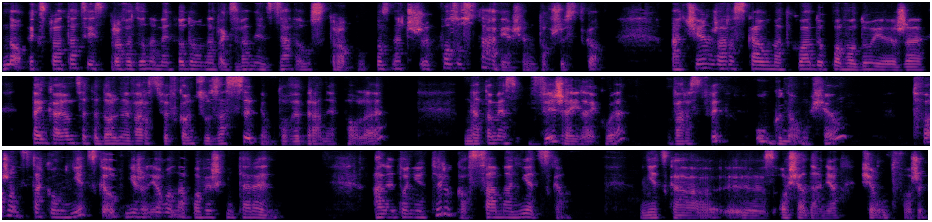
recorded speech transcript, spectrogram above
no, eksploatacja jest prowadzona metodą na tak zwany zawał stropu. To znaczy, że pozostawia się to wszystko, a ciężar skał nadkładu powoduje, że pękające te dolne warstwy w końcu zasypią to wybrane pole, natomiast wyżej ległe warstwy ugną się, tworząc taką nieckę obniżeniową na powierzchni terenu. Ale to nie tylko sama niecka, niecka y, z osiadania się utworzy.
